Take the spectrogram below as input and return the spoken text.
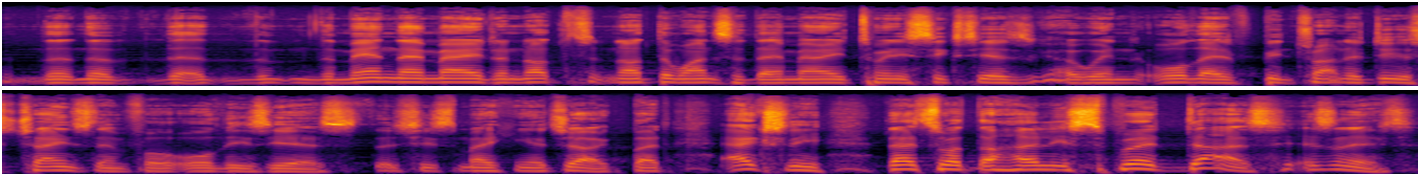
the, the, the, the, men they married are not, not the ones that they married 26 years ago when all they've been trying to do is change them for all these years. She's making a joke. But actually, that's what the Holy Spirit does, isn't it?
